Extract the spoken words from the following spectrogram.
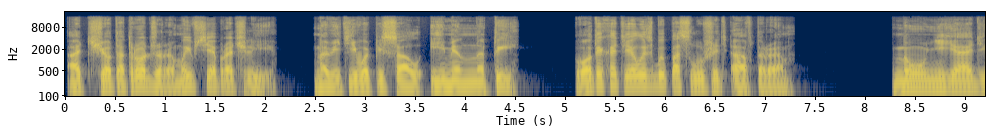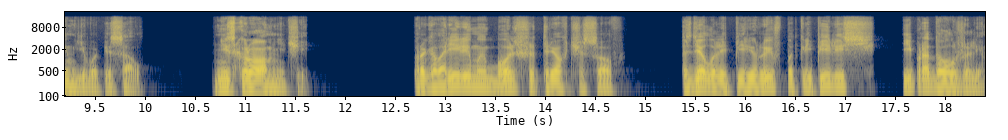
Отчет от Роджера мы все прочли. Но ведь его писал именно ты. Вот и хотелось бы послушать автора. Ну, не я один его писал. Не скромничай. Проговорили мы больше трех часов. Сделали перерыв, подкрепились и продолжили.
